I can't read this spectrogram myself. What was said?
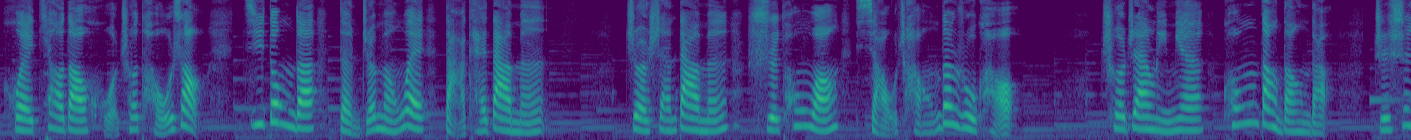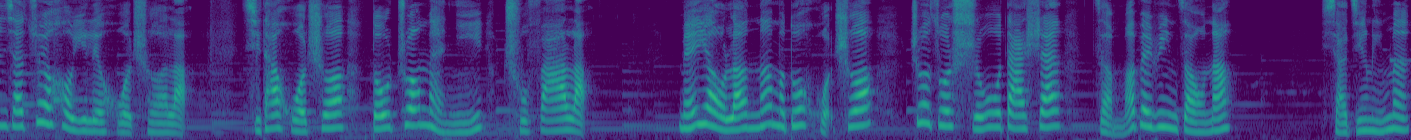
会跳到火车头上，激动地等着门卫打开大门。这扇大门是通往小肠的入口。车站里面空荡荡的，只剩下最后一列火车了。其他火车都装满泥出发了。没有了那么多火车，这座食物大山怎么被运走呢？小精灵们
